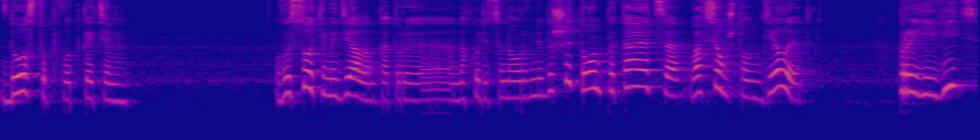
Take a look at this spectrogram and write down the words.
доступ вот к этим высоким идеалам, которые находятся на уровне души, то он пытается во всем, что он делает, проявить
